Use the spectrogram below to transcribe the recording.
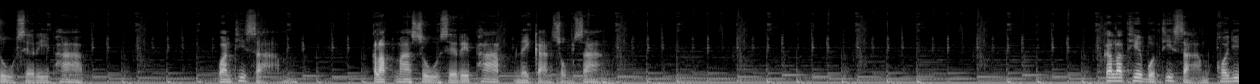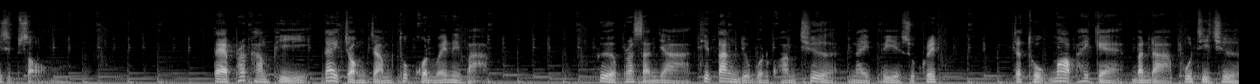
สู่เสรีภาพ วันที่ 3 กลับมาสู่เสรีภาพในการสมสร้าง กาลาเทียบทที่ 3 ข้อ 22 แต่พระคัมภีได้จองจำทุกคนไว้ในบาป เพื่อพระสัญญาที่ตั้งอยู่บนความเชื่อในพระเยซูคริสต์จะถูกมอบให้แก่บรรดาผู้ที่เชื่อ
